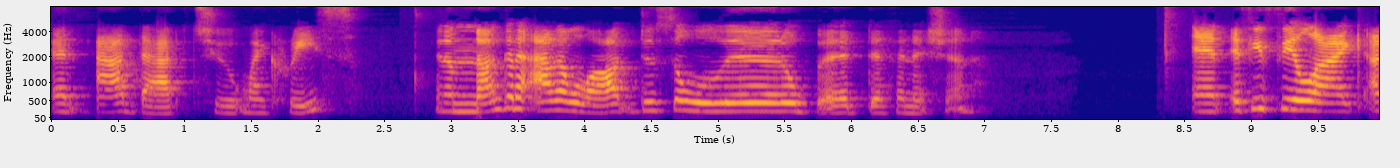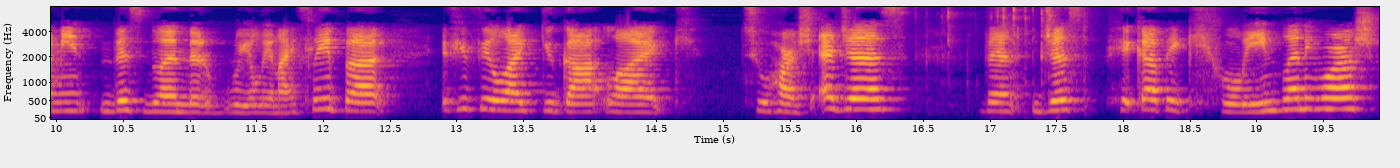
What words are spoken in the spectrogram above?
and add that to my crease. And I'm not gonna add a lot, just a little bit definition. And if you feel like, I mean, this blended really nicely, but if you feel like you got like too harsh edges, then just pick up a clean blending brush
